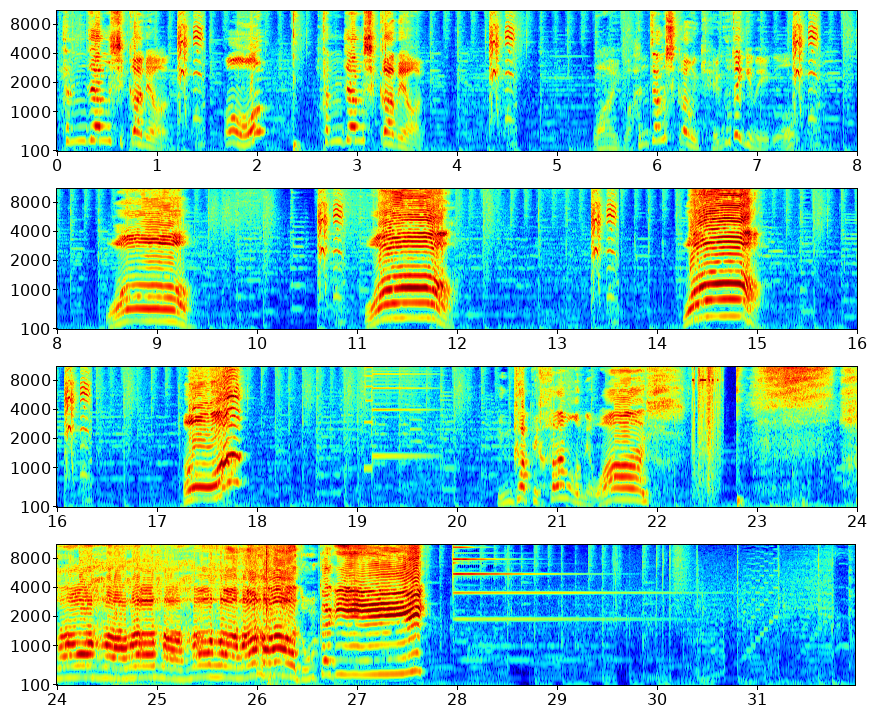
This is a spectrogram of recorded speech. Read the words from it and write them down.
한 장씩 가면 어? 한 장씩 가면 와 이거 한 장씩 가면 개구대기네 이거 와 와! 와! 어? 은카픽 하나 먹었네. 와, 씨. 하하하하하하하, 놀까기!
